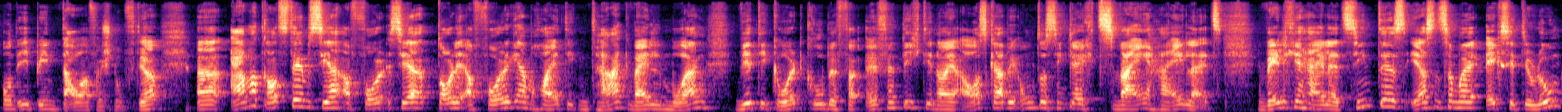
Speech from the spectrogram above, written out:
und ich bin dauerverschnupft. Ja. Äh, aber trotzdem sehr, sehr tolle Erfolge am heutigen Tag, weil morgen wird die Goldgrube veröffentlicht, die neue Ausgabe und da sind gleich zwei Highlights. Welche Highlights sind es? Erstens einmal Exit the Room.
